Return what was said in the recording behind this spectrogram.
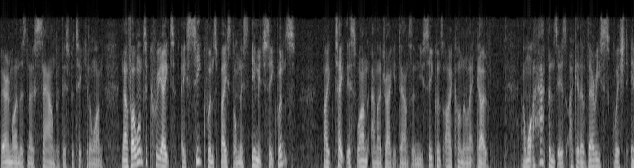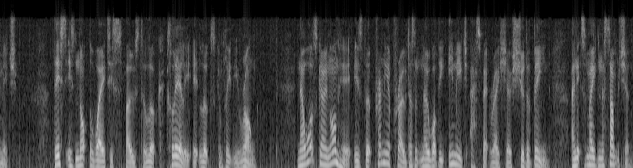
bear in mind there's no sound with this particular one now if I want to create a sequence based on this image sequence I take this one and I drag it down to the new sequence icon and let go. And what happens is I get a very squished image. This is not the way it is supposed to look. Clearly it looks completely wrong. Now what's going on here is that Premiere Pro doesn't know what the image aspect ratio should have been and it's made an assumption.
